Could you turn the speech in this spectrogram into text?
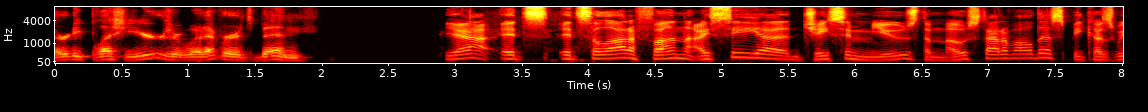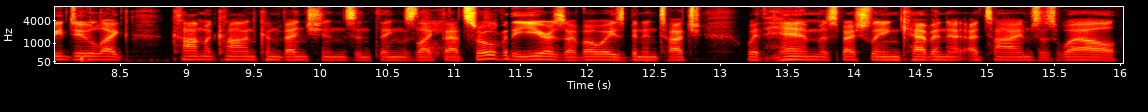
30 plus years or whatever it's been. Yeah, it's it's a lot of fun. I see uh, Jason Mewes the most out of all this because we do like Comic Con conventions and things like that. So over the years, I've always been in touch with him, especially in Kevin at, at times as well.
